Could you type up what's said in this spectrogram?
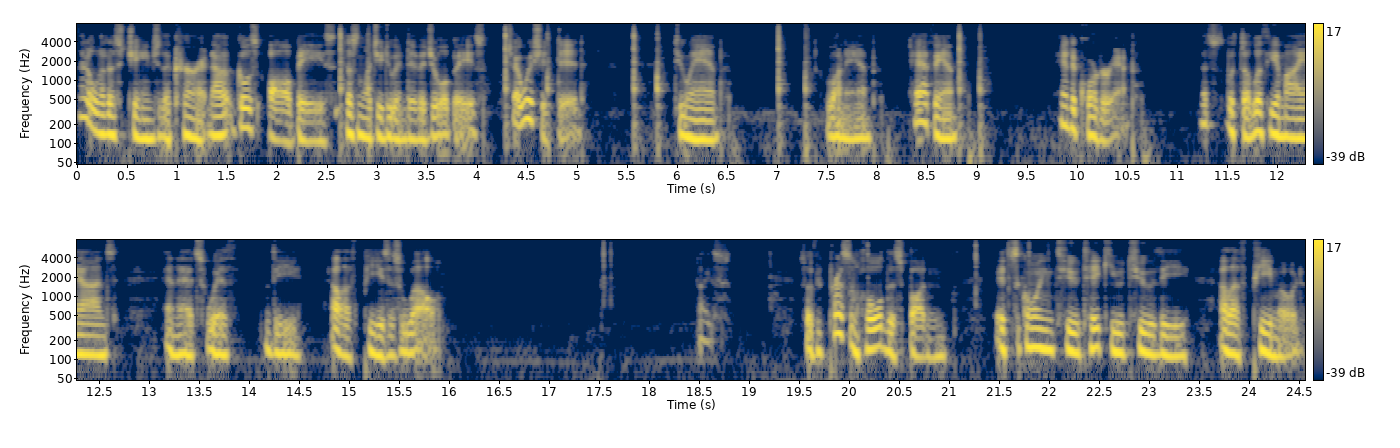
That'll let us change the current. Now it goes all bays. It doesn't let you do individual bays, which I wish it did. 2 amp, 1 amp, half amp, and a quarter amp. That's with the lithium ions, and that's with the LFPs as well. Nice. So if you press and hold this button, it's going to take you to the LFP mode.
